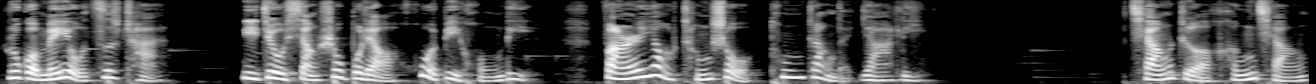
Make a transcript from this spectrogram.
如果没有资产，你就享受不了货币红利，反而要承受通胀的压力。强者恒强，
